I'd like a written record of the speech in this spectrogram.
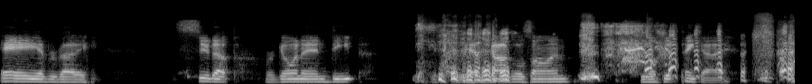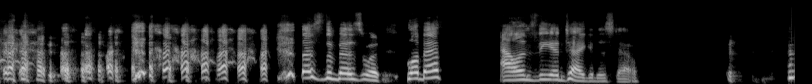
hey everybody. Suit up. We're going in deep. Make sure we have goggles on. We don't get pink eye. That's the best one. Bloodbath, Alan's the antagonist now.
